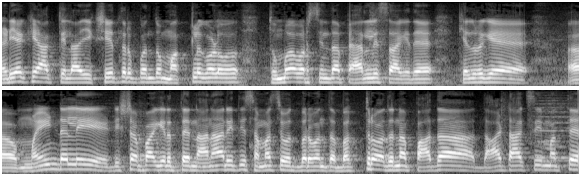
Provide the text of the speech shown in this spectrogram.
ನಡೆಯೋಕ್ಕೆ ಆಗ್ತಿಲ್ಲ. ಈ ಕ್ಷೇತ್ರಕ್ಕೆ ಬಂದು ಮಕ್ಕಳುಗಳು ತುಂಬ ವರ್ಷದಿಂದ ಪ್ಯಾರಲಿಸ್ ಆಗಿದೆ. ಕೆಲವರಿಗೆ ಮೈಂಡಲ್ಲಿ ಡಿಸ್ಟರ್ಬ್ ಆಗಿರುತ್ತೆ. ನಾನಾ ರೀತಿ ಸಮಸ್ಯೆ ಹೊತ್ತು ಬರುವಂಥ ಭಕ್ತರು ಅದನ್ನು ಪಾದ ದಾಟಾಕ್ಸಿ ಮತ್ತು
